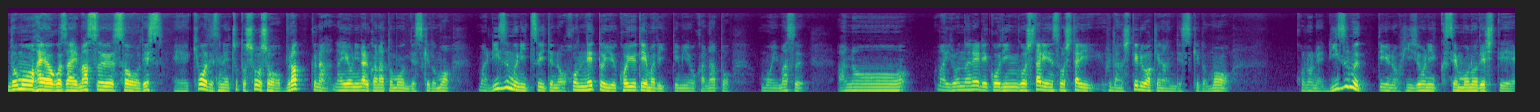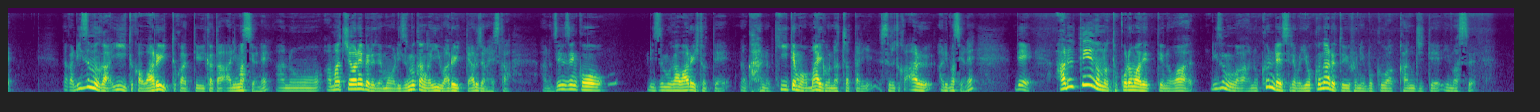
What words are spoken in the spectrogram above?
どうもおはようございます。そうです、えー、今日はですね、ちょっと少々ブラックな内容になるかなと思うんですけども、まあ、リズムについての本音というこういうテーマでいってみようかなと思います。あのー、まあ、いろんなね、レコーディングをしたり演奏したり普段してるわけなんですけども、このね、リズムっていうのは非常に癖者でして、なんかリズムがいいとか悪いとかっていう言い方ありますよね。あのー、アマチュアレベルでもリズム感がいい悪いってあるじゃないですか。あの全然こう、リズムが悪い人ってなんかあの聞いても迷子になっちゃったりするとかあるありますよね。である程度のところまでっていうのはリズムはあの訓練すれば良くなるというふうに僕は感じています。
